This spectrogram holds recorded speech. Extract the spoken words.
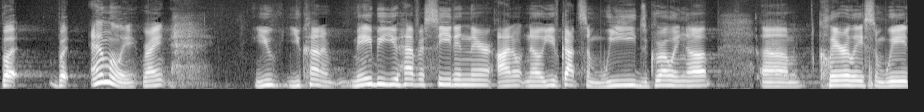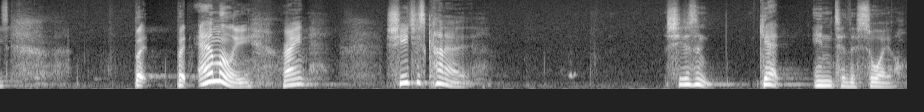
But but Emily, right? You you kind of maybe you have a seed in there. I don't know. You've got some weeds growing up. Um, clearly, some weeds. But Emily, right? She just kind of she doesn't get into the soil.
